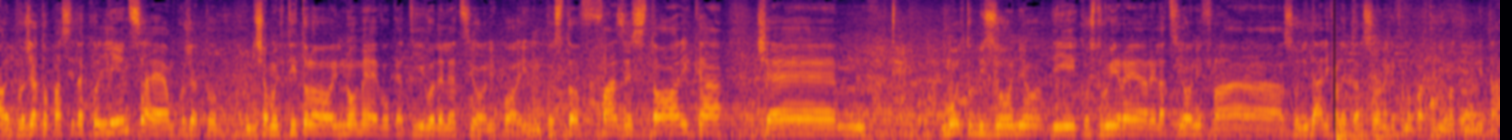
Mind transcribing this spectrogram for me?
Oh, il progetto Passi d'accoglienza è un progetto, diciamo il titolo, il nome è evocativo delle azioni poi, in questa fase storica c'è mm, molto bisogno di costruire relazioni fra solidali fra le persone che fanno parte di una comunità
